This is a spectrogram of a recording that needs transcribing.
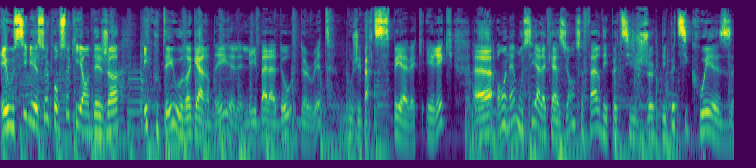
Et aussi, bien sûr, pour ceux qui ont déjà écouté ou regardé les balados de RIT, où j'ai participé avec Eric, euh, on aime aussi à l'occasion se faire des petits jeux, des petits quiz,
